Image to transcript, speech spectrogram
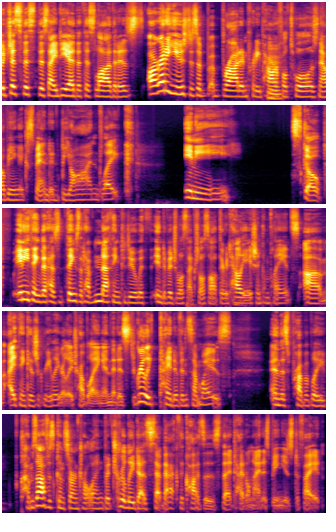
but just this this idea that this law that is already used as a, a broad and pretty powerful tool is now being expanded beyond like any scope anything that has things that have nothing to do with individual sexual assault the retaliation complaints um i think is really really troubling and that is really kind of in some ways and this probably comes off as concern trolling but truly does set back the causes that title ix is being used to fight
